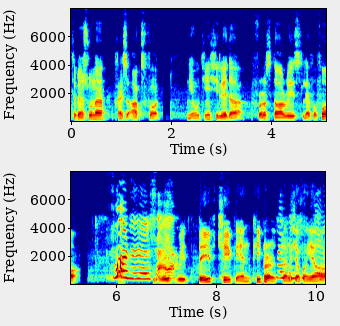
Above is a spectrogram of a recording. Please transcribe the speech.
这本书呢还是 Oxford 牛津系列的 First Stories Level Four。或者是啥 Read 呀？with Dave, Chip and Keeper 三个小朋友。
